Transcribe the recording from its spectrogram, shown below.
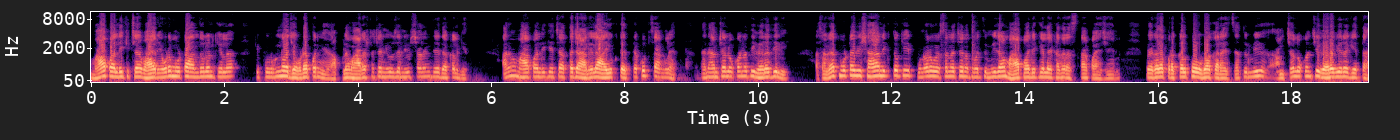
महापालिकेच्या बाहेर एवढं मोठं आंदोलन केलं की पूर्ण जेवढ्या पण आपल्या महाराष्ट्राच्या न्यूज न्यूज चॅनल ते दखल घेत आणि मग महापालिकेच्या आत्ताच्या आलेल्या आयुक्त आहेत त्या खूप चांगल्या आहेत. आणि आमच्या लोकांना ती घरं दिली. सगळ्यात मोठा विषय हा निघतो की पुनर्वसनाच्या नंतर तुम्ही जेव्हा महापालिकेला एखादा रस्ता पाहिजे किंवा एखादा प्रकल्प उभा करायचा तुम्ही आमच्या लोकांची घरं बिरं घेता.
